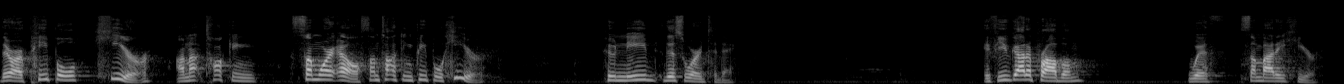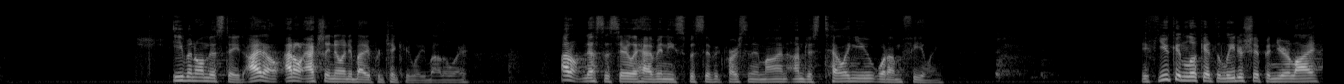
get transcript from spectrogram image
There are people here, I'm not talking somewhere else, I'm talking people here who need this word today. If you've got a problem with somebody here, even on this stage. I don't, I don't actually know anybody particularly, by the way. I don't necessarily have any specific person in mind. I'm just telling you what I'm feeling. If you can look at the leadership in your life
